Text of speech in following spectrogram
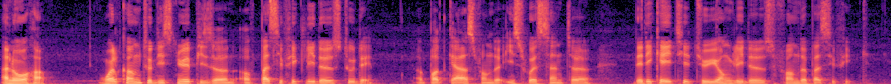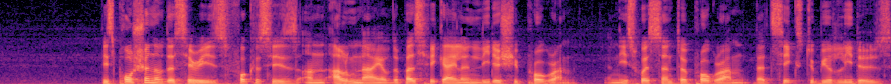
Aloha. Welcome to this new episode of Pacific Leaders Today, a podcast from the East West Center dedicated to young leaders from the Pacific. This portion of the series focuses on alumni of the Pacific Island Leadership Program, an East West Center program that seeks to build leaders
